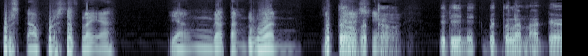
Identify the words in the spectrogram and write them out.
first come first serve lah ya, yang datang duluan Betul kita betul. share. Jadi ini kebetulan ada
